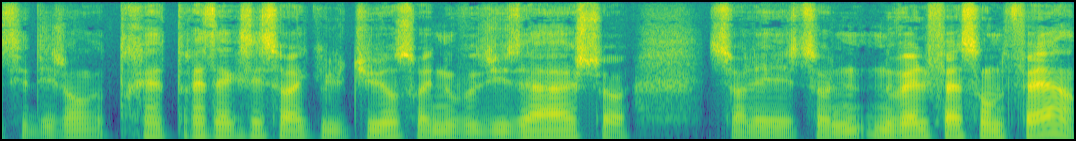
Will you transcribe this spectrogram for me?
C'est des gens très très axés sur la culture, sur les nouveaux usages, sur sur les sur les nouvelles façons de faire.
